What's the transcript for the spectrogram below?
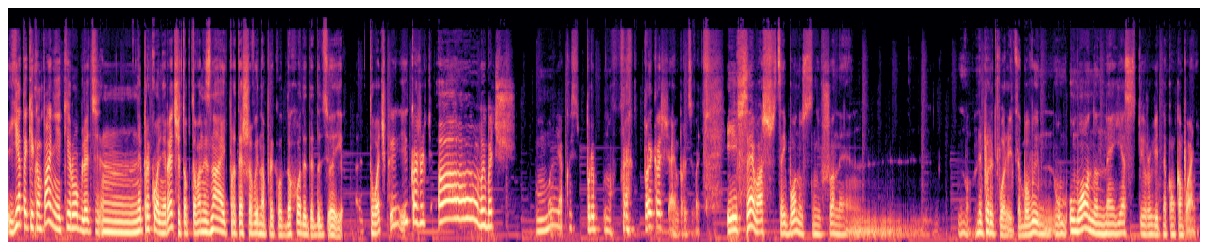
є такі компанії, які роблять неприкольні речі, тобто вони знають про те, що ви, наприклад, доходите до цієї точки і кажуть: а, вибач, ми якось при, ну, прекращаємо працювати. І все, ваш цей бонус ні в що не, ну, не перетворюється, бо ви умовно не є співробітником компанії.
